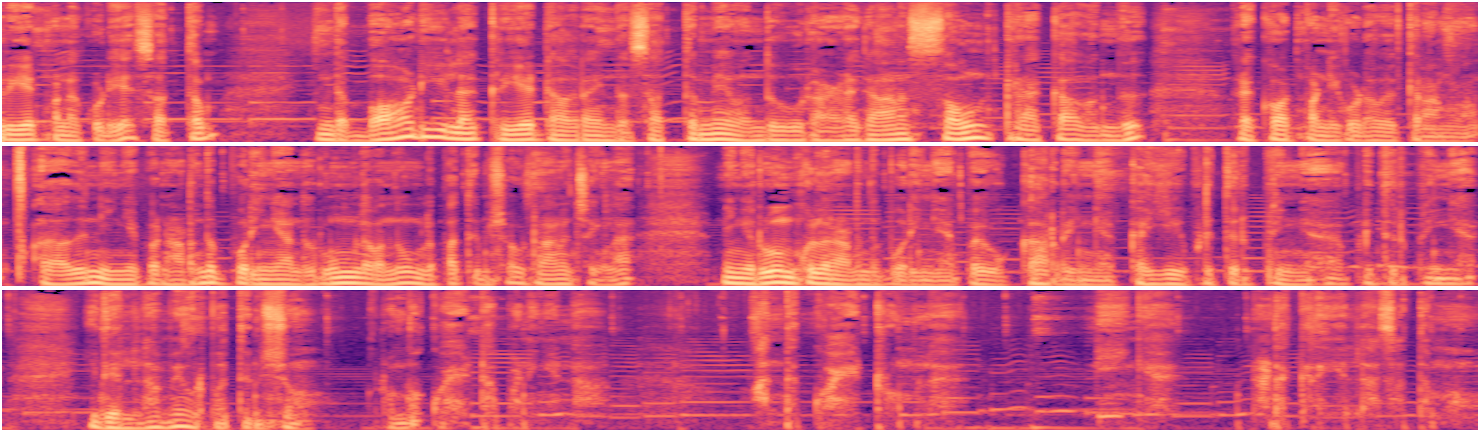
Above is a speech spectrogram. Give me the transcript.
க்ரியேட் பண்ணக்கூடிய சத்தம். இந்த பாடியில் க்ரியேட் ஆகிற இந்த சத்தமே வந்து ஒரு அழகான சவுண்ட் ட்ராக்காக வந்து ரெக்கார்ட் பண்ணி கூட வைக்கிறாங்களாம். அதாவது நீங்கள் இப்போ நடந்து போகிறீங்க அந்த ரூமில் வந்து உங்களை பத்து நிமிஷம் விட்றான்னு வச்சிங்களேன் நீங்கள் ரூம்குள்ளே நடந்து போகிறீங்க போய் உட்காடுறீங்க கையை இப்படி திருப்புறீங்க அப்படி திருப்புறீங்க. இது எல்லாமே ஒரு பத்து நிமிஷம். ரொம்ப குவைட்டாக பண்ணிங்கன்னா அந்த குவைட் ரூமில் நீங்கள் நடக்கிற எல்லா சத்தமும்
